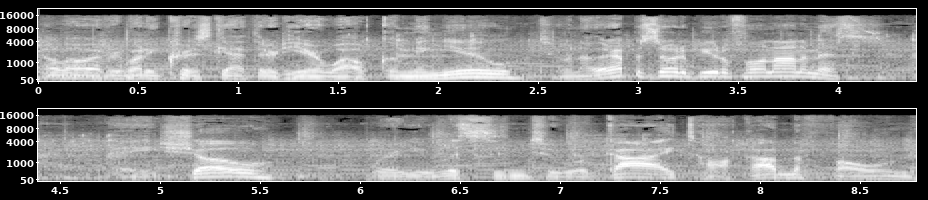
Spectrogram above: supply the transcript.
Hello, everybody. Chris Gethard here, welcoming you to another episode of Beautiful Anonymous, a show where you listen to a guy talk on the phone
